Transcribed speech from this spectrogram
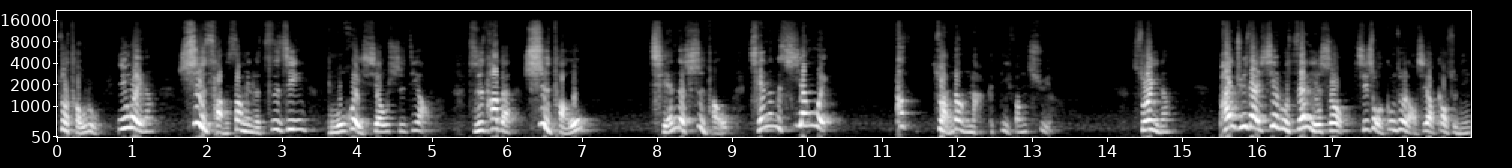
做投入，因为呢，市场上面的资金不会消失掉了，只是它的势头、钱的势头、钱那个香味，它转到哪个地方去啊？所以呢？盘局在陷入整理的时候，其实我工作的老师要告诉您，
